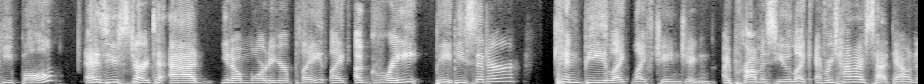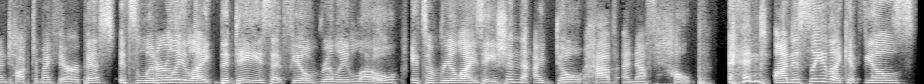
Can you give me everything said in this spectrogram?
people as you start to add, you know, more to your plate. Like a great babysitter can be like life changing. I promise you. Like every time I've sat down and talked to my therapist, it's literally like the days that feel really low, it's a realization that I don't have enough help. And honestly, like it feels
